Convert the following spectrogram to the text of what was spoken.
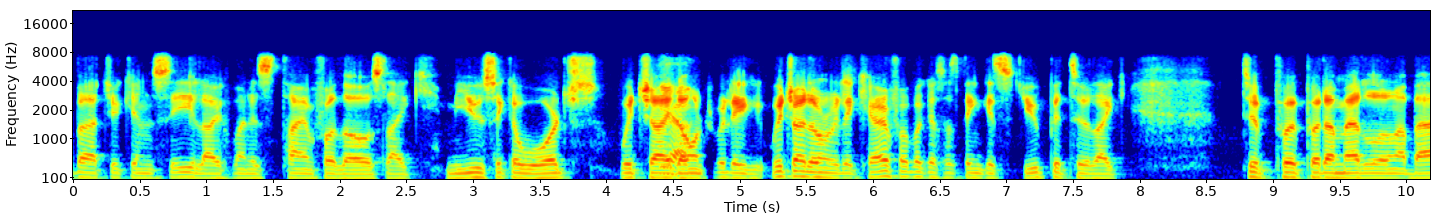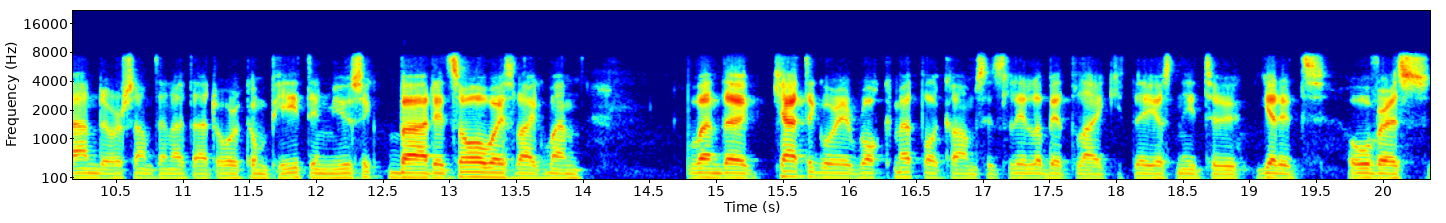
but you can see like when it's time for those like music awards, which I Yeah. don't really, which I don't really care for because I think it's stupid to like to put put a medal on a band or something like that or compete in music. But it's always like when when the category rock metal comes, it's a little bit like they just need to get it over as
